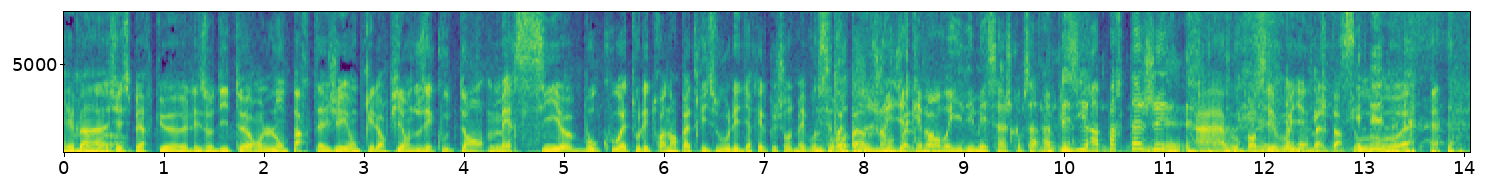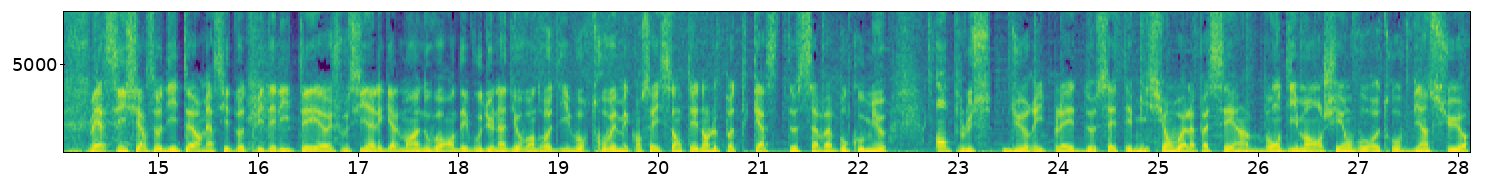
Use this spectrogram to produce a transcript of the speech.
Eh ben, j'espère que les auditeurs l'ont partagé, ont pris leur pied en nous écoutant. Merci euh, beaucoup à tous les trois. Non, Patrice, vous voulez dire quelque chose, mais vous ne pourrez trop pas. tard. je voulais dire le qu'elle m'a temps. envoyé des messages comme ça. Un plaisir à partager. Ah, vous pensez, vous voyez le mal partout. Merci, chers auditeurs. Merci de votre fidélité. Euh, Je vous signale également un nouveau rendez-vous du lundi au vendredi. Vous retrouvez mes conseils santé dans le podcast Ça va beaucoup mieux. En plus du replay de cette émission. Voilà, passez un bon dimanche et on vous retrouve bien sûr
